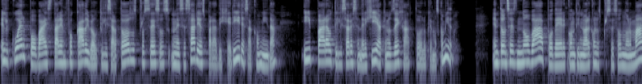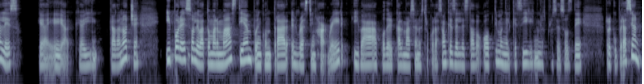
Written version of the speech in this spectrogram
el cuerpo va a estar enfocado y va a utilizar todos los procesos necesarios para digerir esa comida y para utilizar esa energía que nos deja todo lo que hemos comido. Entonces no va a poder continuar con los procesos normales que hay, que hay cada noche y por eso le va a tomar más tiempo encontrar el resting heart rate y va a poder calmarse nuestro corazón, que es el estado óptimo en el que siguen los procesos de recuperación.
